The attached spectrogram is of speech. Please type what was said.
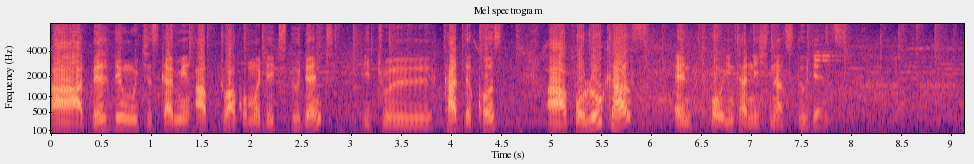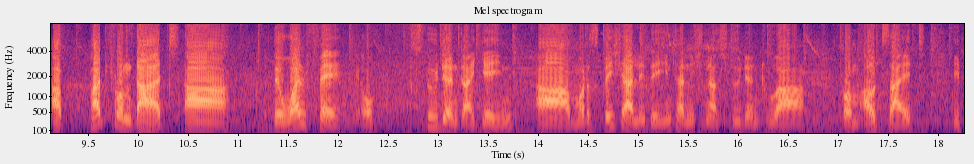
uh, building which is coming up to accommodate students it will cut the cost uh, for locals and for international students. Apart from that, uh, the welfare of students again, uh, more especially the international students who are from outside, it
